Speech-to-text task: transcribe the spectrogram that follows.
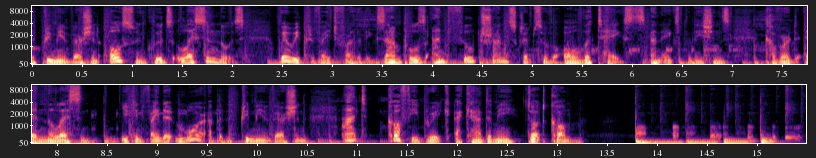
The premium version also includes lesson notes, where we provide further examples and full transcripts of all the texts and explanations covered in the lesson. You can find out more about the premium version at coffeebreakacademy.com.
